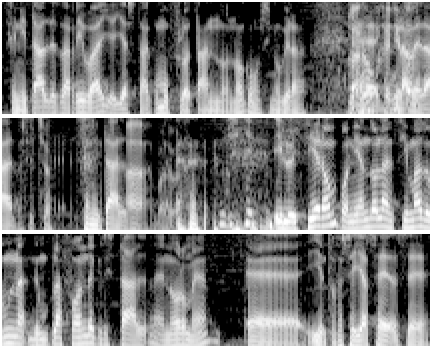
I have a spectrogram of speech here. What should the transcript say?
cenital desde arriba y ella está como flotando, ¿no? Como si no hubiera plano, eh, genital, gravedad. ¿has dicho? Cenital. Ah, vale, vale. y lo hicieron poniéndola encima de, una, de un plafón de cristal enorme eh, y entonces ella se, se,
